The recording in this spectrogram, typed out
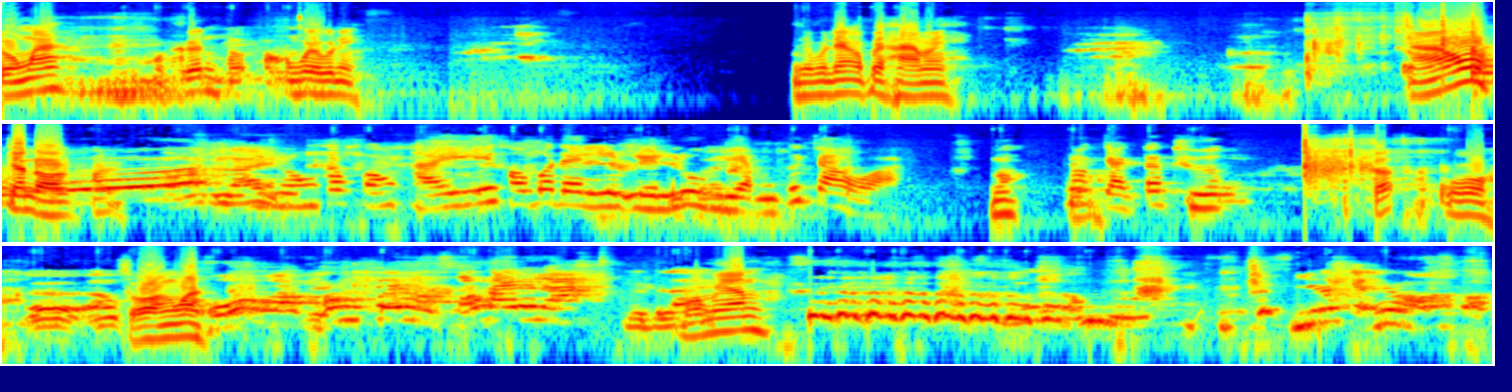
ลงมามาขึ้นของไปวันนี้เดี๋ยวมันเลี้ยงเอาไปหาไหมเอาแกนออกไม่เป็นไรลงกับของไทยเขาบ่ได้เรียนลูกเหลี่ยมคือเจ้าอะ เนาะนอกจากตะถึก ก็โอ้เออเอาสองว่ะโอ้โหของไปสองใบเลยล่ะไม่เป็นไรบ่แม่นสองหนึ่งมีแล้วแกะไม่หอมก่อน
